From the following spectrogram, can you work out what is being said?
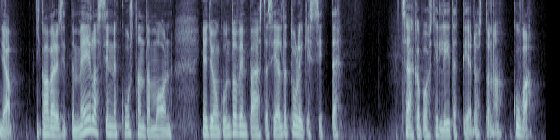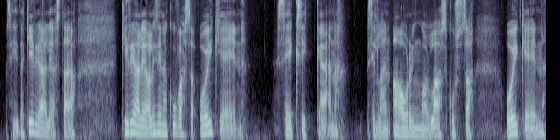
Ja kaveri sitten meilasi sinne kustantamoon ja jonkun tovin päästä sieltä tulikin sitten sähköpostin liitetiedostona kuva siitä kirjailijasta. Ja kirjailija oli siinä kuvassa oikein seksikkäänä, sillain auringonlaskussa, oikein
